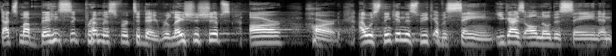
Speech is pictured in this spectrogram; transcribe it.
That's my basic premise for today. Relationships are hard. I was thinking this week of a saying. You guys all know this saying, and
